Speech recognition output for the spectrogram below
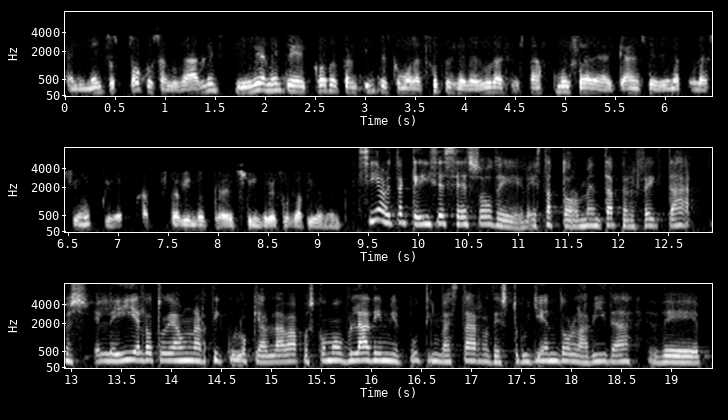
alimentos poco saludables y realmente cosas tan simples como las frutas y las verduras están muy fuera del alcance de una población que está viendo caer su ingreso rápidamente. Sí, ahorita que dices eso de esta tormenta perfecta, pues leí el otro día un artículo que hablaba pues cómo Vladimir Putin va a estar destruyendo la vida de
